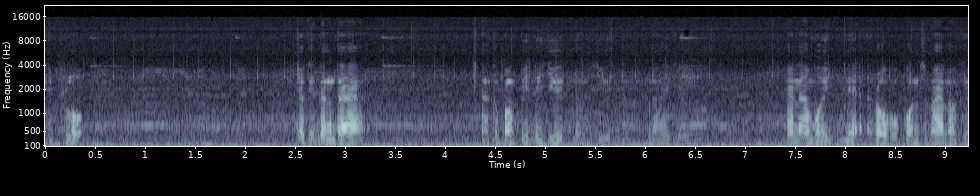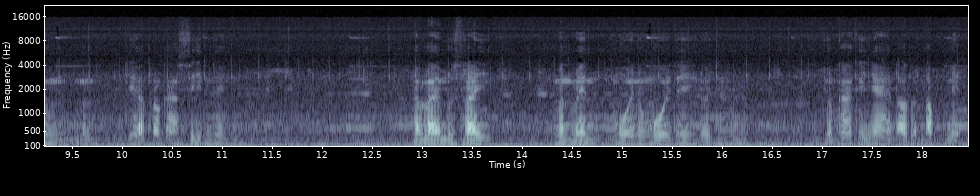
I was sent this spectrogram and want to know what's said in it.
គេភ្លក់ចុះគេដឹងថាអាកំប៉ុងពីនេះយឺតនឹងយឺតនឹងឡាយគេ ហើយណាមួយអ្នករោប្រពន្ធស្មែឡូគេមិនគេអត់ត្រូវការស៊ីនទេហើយឡើយមនុស្សស្រីមិនមែនមួយនឹងមួយទេដូចថាជួនកាលគេញ៉ែដល់ទៅ10នាក់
